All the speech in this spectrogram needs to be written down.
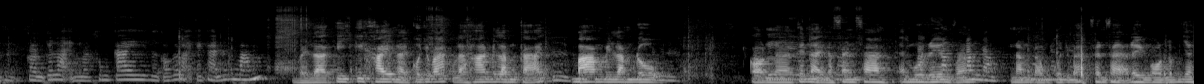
garlic. còn cái loại mà không cay rồi có cái loại cái cà nước mắm Vậy là cái cái khay này cô chú bác là 25 cái, Ừ. 35 đô. Còn Cái- à, cái này là french fry, em mua năm- riêng phải năm đồng. 5 đồng cô chú bác. French fry ở đây ngon lắm nha.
